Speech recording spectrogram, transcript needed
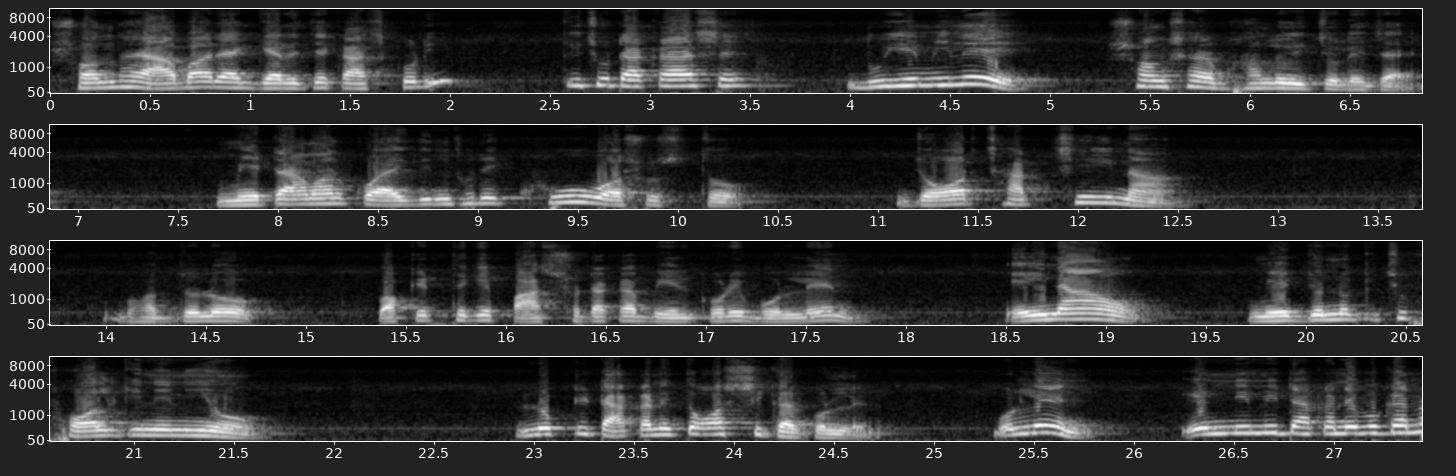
সন্ধ্যায় আবার এক গ্যারেজে কাজ করি, কিছু টাকা আসে। দুয়ে মিলে সংসার ভালোই চলে যায়। মেয়েটা আমার কয়েকদিন ধরে খুব অসুস্থ। জ্বর ছাড়ছেই না। ভদ্রলোক পকেট থেকে পাঁচশো টাকা বের করে বললেন, এই নাও। মেয়ের জন্য কিছু ফল কিনে নিও। লোকটি টাকা নিতে অস্বীকার করলেন। বললেন, এমনি এমনি টাকা নেব কেন?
